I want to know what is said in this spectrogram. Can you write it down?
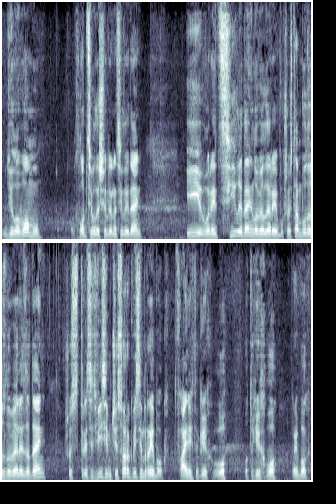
у діловому, хлопців лишили на цілий день, і вони цілий день ловили рибу. Щось там було, зловили за день, щось 38 чи 48 рибок. Файних таких, о, от таких о, рибок.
